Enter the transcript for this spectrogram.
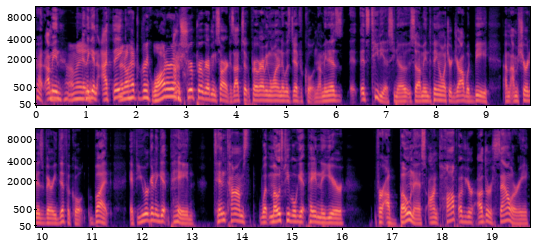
I mean, I mean, and again, I think they don't have to drink water. I'm sure programming's hard because I took programming one and it was difficult. And I mean, it's it's tedious, you know. So I mean, depending on what your job would be, I'm, I'm sure it is very difficult. But if you were going to get paid ten times what most people get paid in a year for a bonus on top of your other salary,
